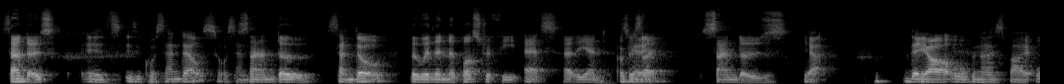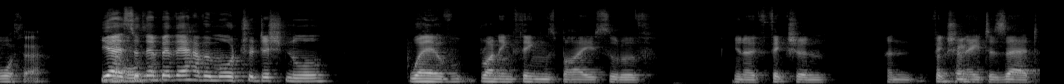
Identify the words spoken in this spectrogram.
Sandoe's. It's is it called Sandals or Sand- Sandoe, Sandoe? but with an apostrophe S at the end. So it's Okay. like Sandoe's. Yeah, they are organized by author. Yeah, so then, but they have a more traditional way of running things by sort of, you know, fiction and fiction Okay. A to Z.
